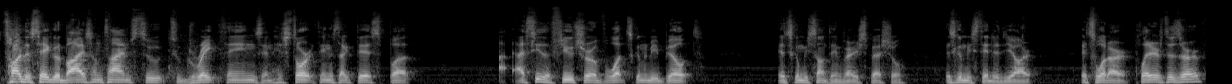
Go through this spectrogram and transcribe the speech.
it's hard to say goodbye sometimes to, to great things and historic things like this, but I see the future of what's going to be built. It's going to be something very special. It's going to be state of the art. It's what our players deserve.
